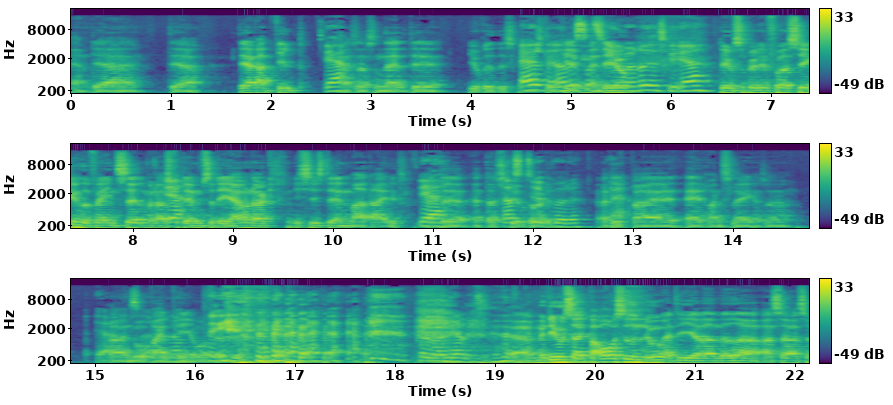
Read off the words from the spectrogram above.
Ja, men det er, det er, det er ret vildt. ja. Altså sådan alt det juridiske, Alt det igennem. Men det er, jo, og juridiske, ja. det er jo selvfølgelig for sikkerhed for en selv, men også Ja. for dem, så det er jo nok i sidste ende meget dejligt, Ja, at, øh, at der er Der er styr på det. på det. Og det ja. ikke bare er, et håndslag, altså, ja, og en så mobile pay overførsel. det. Ja, men det er jo så et par år siden nu, at de har været med og, og så også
